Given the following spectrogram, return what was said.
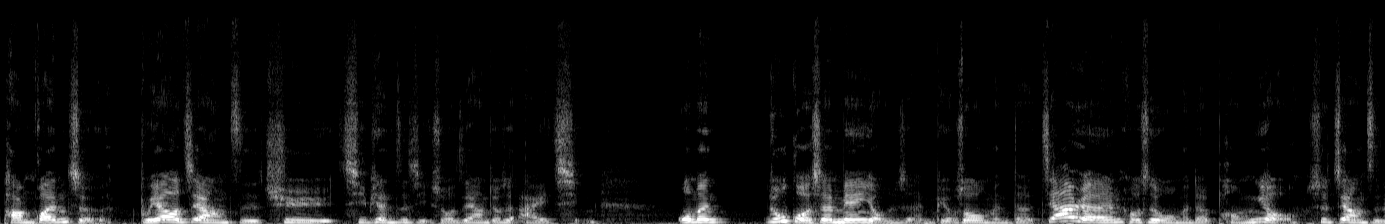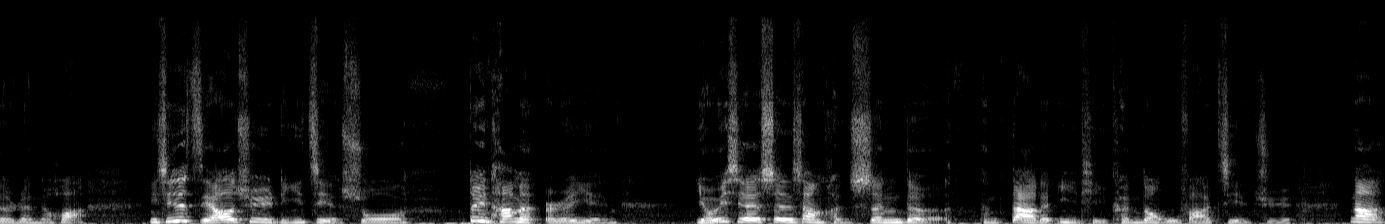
旁观者。不要这样子去欺骗自己，说这样就是爱情。我们如果身边有人，比如说我们的家人或是我们的朋友是这样子的人的话，你其实只要去理解说，对他们而言，有一些身上很深的、很大的议题坑洞无法解决。那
